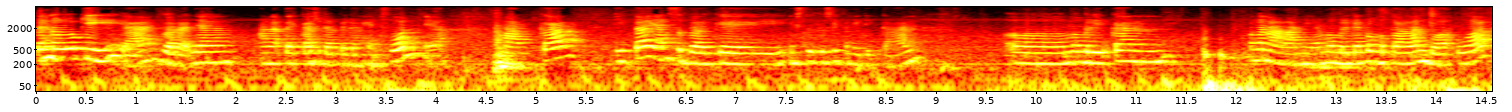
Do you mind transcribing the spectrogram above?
teknologi ya, ibaratnya anak TK sudah pegang handphone ya, maka kita yang sebagai institusi pendidikan eh, memberikan pengenalan ya, memberikan pembekalan bahwa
